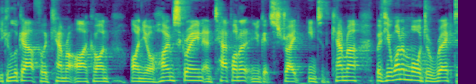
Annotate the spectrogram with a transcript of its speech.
you can look out for the camera icon on your home screen and tap on it and you'll get straight into the camera. But if you want a more direct,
